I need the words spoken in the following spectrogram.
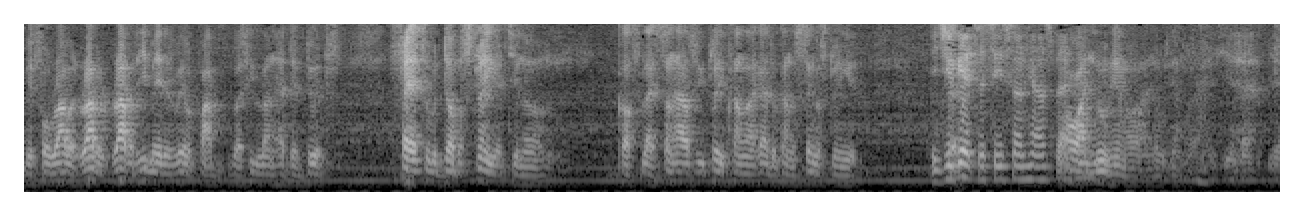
before Robert, Robert, Robert, he made it real popular because he learned how to do it faster with double string it, you know. Because like Sun House, he plays kind of like I do, kind of single string it. Did you get to see Sun House back? Oh, I knew him. Oh, I knew him. Yeah, yeah. yeah.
